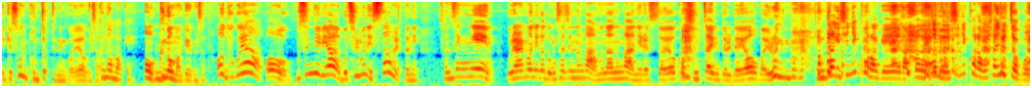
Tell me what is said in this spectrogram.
이렇게 손을 번쩍 드는 거예요. 그래서 근엄하게. 어, 근엄하게. 그래서, 어, 누구야? 어, 무슨 일이야? 뭐 질문 있어? 그랬더니, 선생님, 우리 할머니가 농사 짓는 거 아무나 하는 거 아니랬어요. 그거 진짜 힘들대요. 막 이러는 거예요. 굉장히 시니컬하게 답변을 해줬네요. 시니컬하고 현실적으로.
